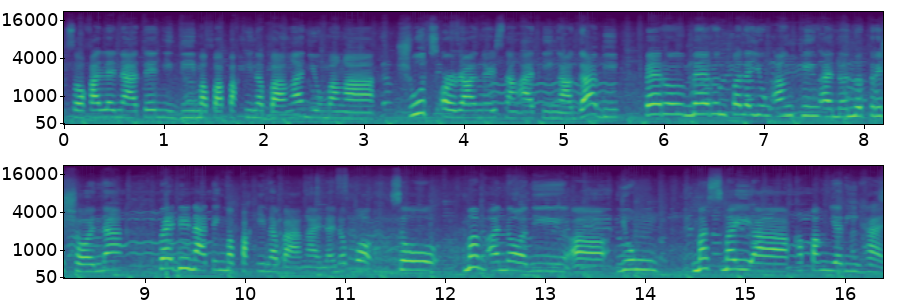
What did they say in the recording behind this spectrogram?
So kala natin hindi mapapakinabangan yung mga shoots or runners ng ating ah, gabi, pero meron pala yung angking ano nutrition na pwede nating mapakinabangan. Ano po? So, Ma'am, ano ni ah, yung mas may ah, kapangyarihan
